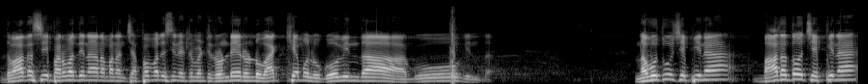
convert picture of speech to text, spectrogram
ద్వాదశి పర్వదినాన మనం చెప్పవలసినటువంటి రెండే రెండు వాక్యములు గోవింద గోవింద. నవ్వుతూ చెప్పినా బాధతో చెప్పినా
